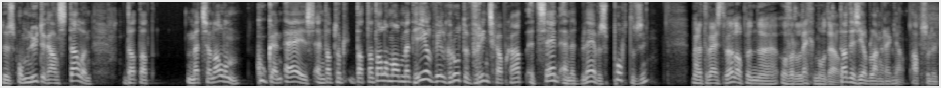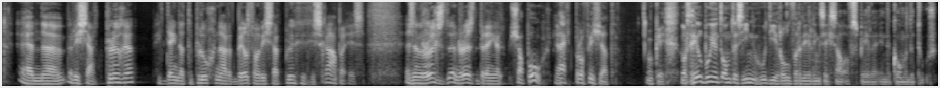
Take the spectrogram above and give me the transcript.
Dus om nu te gaan stellen dat dat met z'n allen koek en ei is en dat, er, dat dat allemaal met heel veel grote vriendschap gaat, het zijn en het blijven sporters. Hè? Maar het wijst wel op een eh, overlegmodel. Dat is heel belangrijk, ja, absoluut. En eh, Richard Plugge, ik denk dat de ploeg naar het beeld van Richard Plugge geschapen is. is een, rust, een rustbrenger. Chapeau, echt proficiat. Oké, het wordt heel boeiend om te zien hoe die rolverdeling zich zal afspelen in de komende Tour.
